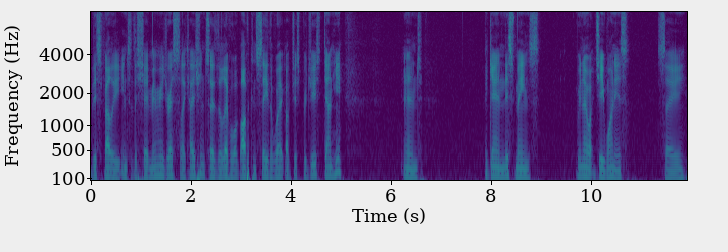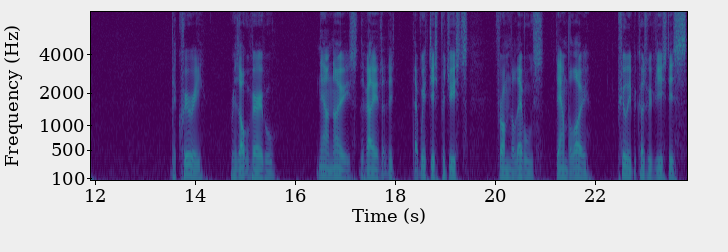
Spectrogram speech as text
this value into the shared memory address location so the level above can see the work I've just produced down here. And again, this means we know what G1 is. So the query result variable now knows the value that that we've just produced from the levels down below purely because we've used this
